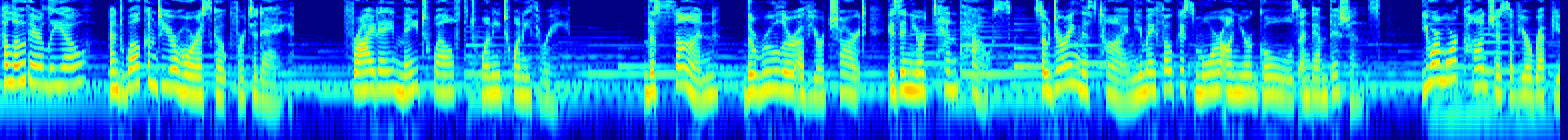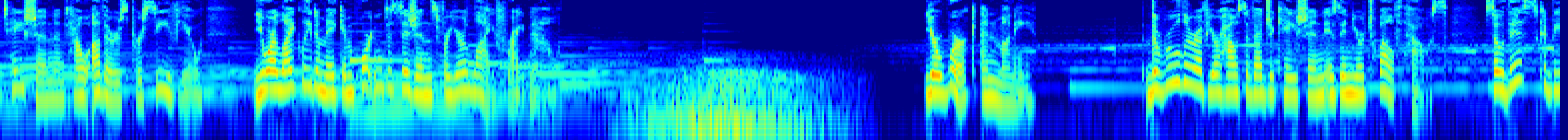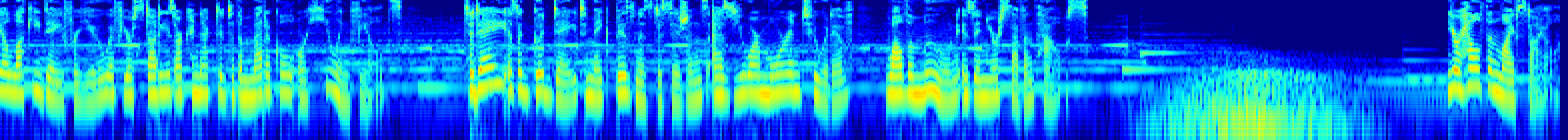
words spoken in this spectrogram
Hello there, Leo, and welcome to your horoscope for today, Friday, May 12th, 2023. The Sun, the ruler of your chart, is in your 10th house, so during this time you may focus more on your goals and ambitions. You are more conscious of your reputation and how others perceive you. You are likely to make important decisions for your life right now. Your work and money. The ruler of your house of education is in your 12th house, so this could be a lucky day for you if your studies are connected to the medical or healing fields. Today is a good day to make business decisions as you are more intuitive, while the moon is in your 7th house. Your health and lifestyle.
